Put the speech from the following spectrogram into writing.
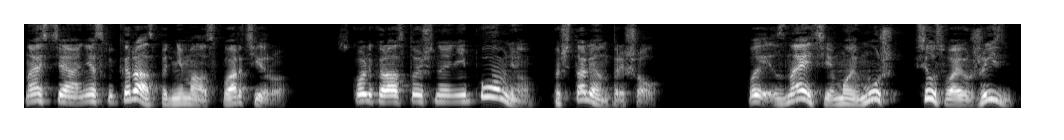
Настя несколько раз поднималась в квартиру. Сколько раз точно не помню, почтальон пришел. Вы знаете, мой муж всю свою жизнь...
